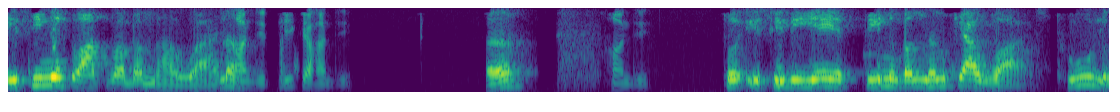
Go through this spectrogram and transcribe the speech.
इसी में तो आत्मा बंधा हुआ है ना? हाँ जी ठीक है हाँ जी। हाँ? हाँ जी। तो इसीलिए ये तीन बंधन क्या हुआ? है स्थूल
